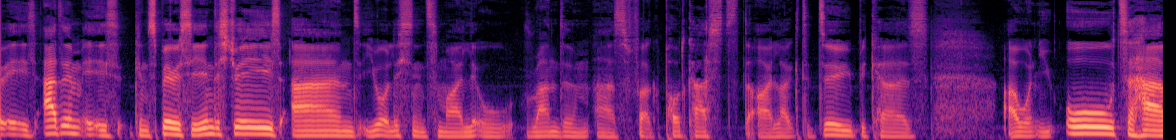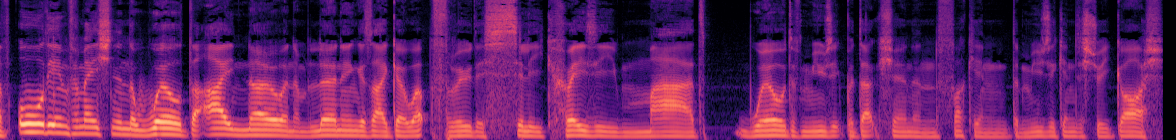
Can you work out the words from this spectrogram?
it is Adam. It is Conspiracy Industries, and you're listening to my little random as fuck podcast that I like to do because I want you all to have all the information in the world that I know and I'm learning as I go up through this silly, crazy, mad world of music production and fucking the music industry. Gosh,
